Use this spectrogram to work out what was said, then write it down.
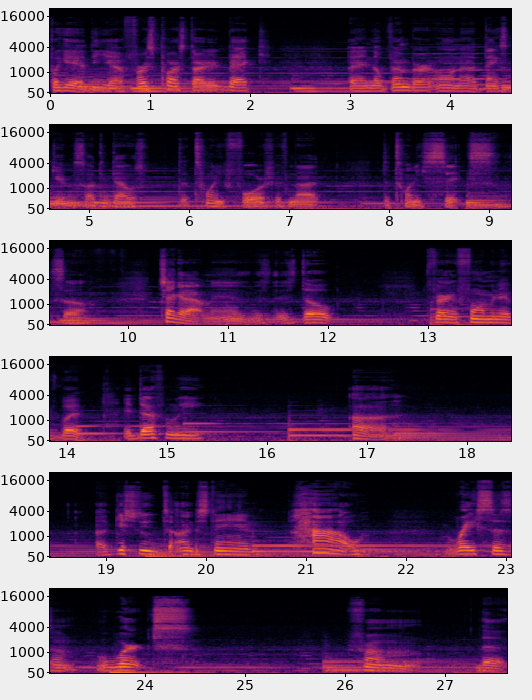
but yeah, the uh, first part started back in November on uh, Thanksgiving, so I think that was the 24th, if not the 26th. So check it out, man. It's, it's dope. It's very informative, but it definitely uh, uh, gets you to understand how racism works from the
